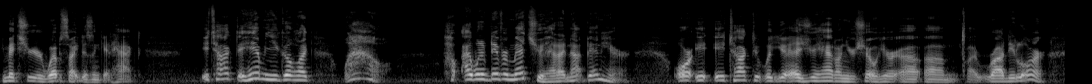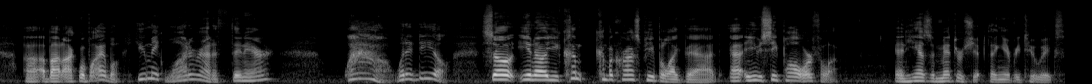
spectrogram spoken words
He makes sure your website doesn't get hacked. You talk to him and you go like, "Wow, I would have never met you had I not been here." Or you, you talk to as you had on your show here, uh, um, uh, Rodney Lore, uh, about Aquaviable. You make water out of thin air. Wow, what a deal! So you know you come come across people like that. Uh, you see Paul Orfalea, and he has a mentorship thing every two weeks.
